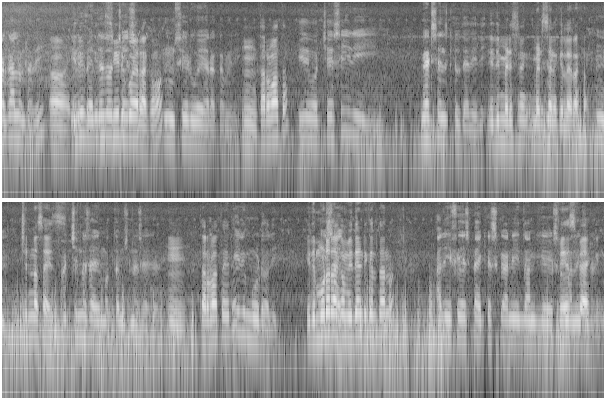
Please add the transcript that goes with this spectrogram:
రకాలు ఉంటుంది ఇది సీడు పోయే రకమా? సీడ్ పోయే రకం ఇది. తర్వాత? ఇది వచ్చేసి ఇది మెడిసిన్స్కి వెళ్తుంది ఇది. ఇది మెడిసిన్ మెడిసిన్కి వెళ్ళే రకం. చిన్న సైజ్. చిన్న సైజ్ మొత్తం చిన్న సైజ్ అది. తర్వాత ఇది? ఇది మూడోది. ఇది మూడో రకం ఇదేంటికి వెళ్తాను అది ఫేస్ ప్యాకెస్ కానీ దానికి ఫేస్ ప్యాకింగ్.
